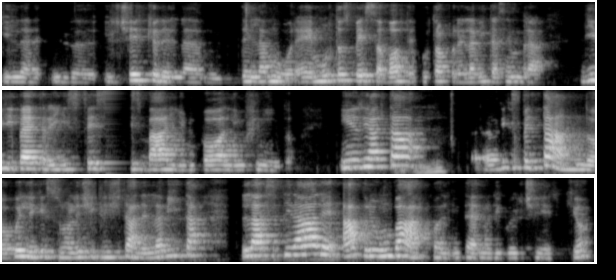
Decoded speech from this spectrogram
il, il, il cerchio del, dell'amore e molto spesso a volte purtroppo nella vita sembra di ripetere gli stessi sbagli un po' all'infinito. In realtà, mm-hmm. eh, rispettando quelle che sono le ciclicità della vita, la spirale apre un varco all'interno di quel cerchio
